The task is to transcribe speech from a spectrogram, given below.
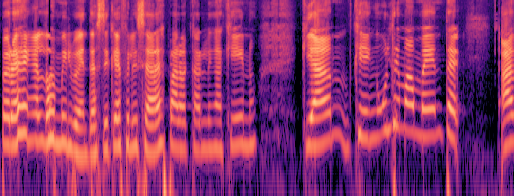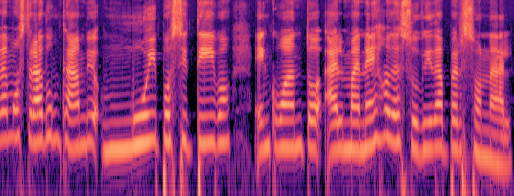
Pero es en el 2020, así que felicidades para Carlin Aquino, quien, quien últimamente ha demostrado un cambio muy positivo en cuanto al manejo de su vida personal.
